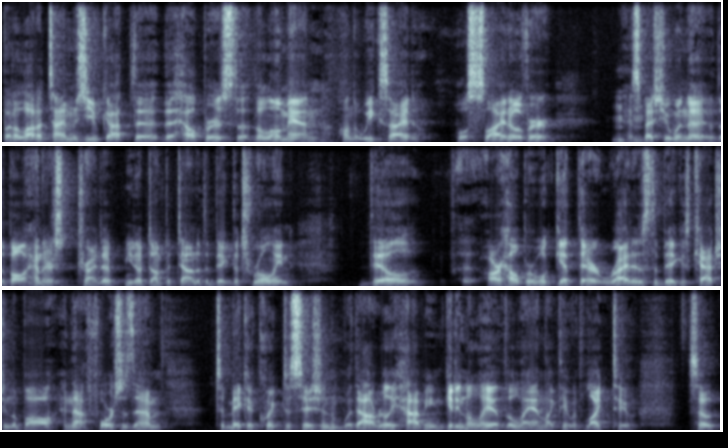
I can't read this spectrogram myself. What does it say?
but a lot of times you've got the the helpers, the, the low man on the weak side will slide over, mm-hmm. especially when the the ball handler's trying to, you know, dump it down to the big that's rolling. They'll our helper will get there right as the big is catching the ball, and that forces them to make a quick decision without really having getting a lay of the land like they would like to. So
